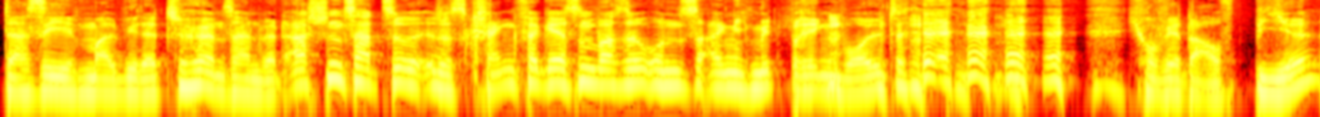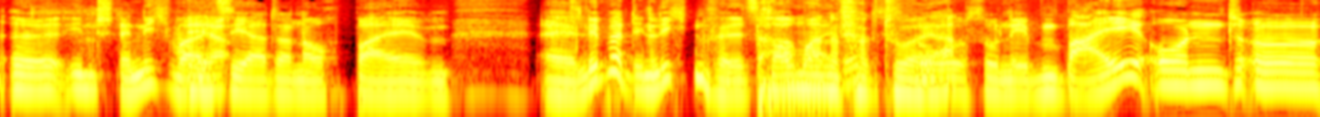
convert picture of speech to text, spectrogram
dass sie mal wieder zu hören sein wird. Erstens hat sie das Geschenk vergessen, was sie uns eigentlich mitbringen wollte. ich hoffe, ihr darf Bier äh, inständig, weil Ja. sie ja dann auch beim äh, Lippert in Lichtenfels Braumanufaktur, arbeitet, so, ja. so nebenbei und äh,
